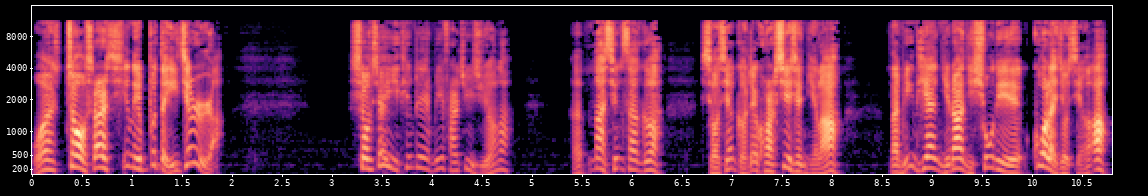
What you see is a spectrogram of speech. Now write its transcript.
我赵三心里不得劲儿啊。小贤一听，这也没法拒绝了。呃，那行，三哥，小贤搁这块谢谢你了啊。那明天你让你兄弟过来就行啊。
